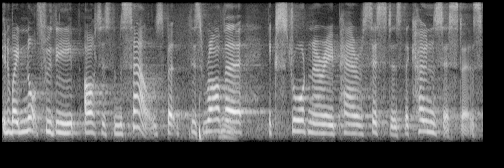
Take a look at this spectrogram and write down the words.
in a way not through the artists themselves, but this rather extraordinary pair of sisters, the Cone sisters,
